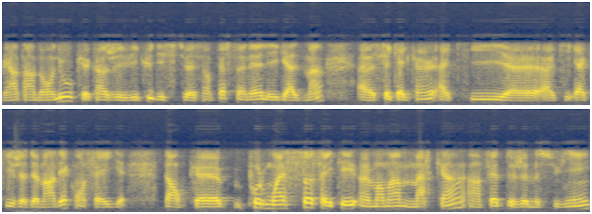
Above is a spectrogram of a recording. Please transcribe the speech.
Mais entendons-nous que quand j'ai vécu des situations personnelles également, euh, c'est quelqu'un à qui, euh, à qui à qui je demandais conseil. Donc pour moi, ça, ça a été un moment marquant. En fait, je me souviens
